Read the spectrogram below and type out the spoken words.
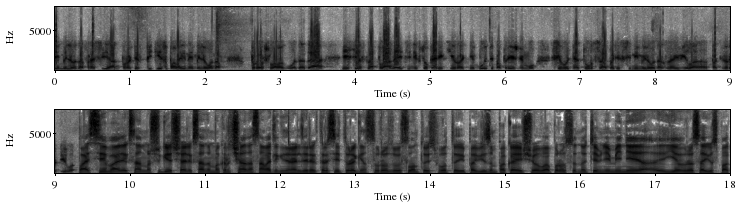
7 миллионов россиян против 5,5 миллионов прошлого года, да. Естественно, планы эти никто корректировать не будет, и по-прежнему сегодня Турция об этих 7 миллионах заявила, подтвердила. Спасибо, Александр Машугетович. Александр Макарчан, основатель, генеральный директор сети турагентства «Розовый слон». То есть вот и по визам пока еще вопросы, но тем не менее Евросоюз пока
